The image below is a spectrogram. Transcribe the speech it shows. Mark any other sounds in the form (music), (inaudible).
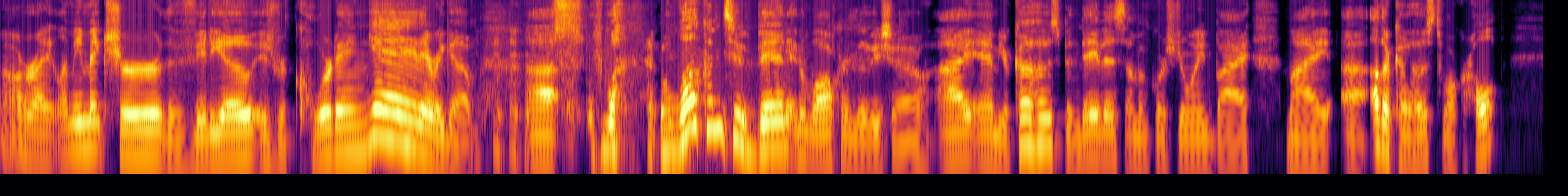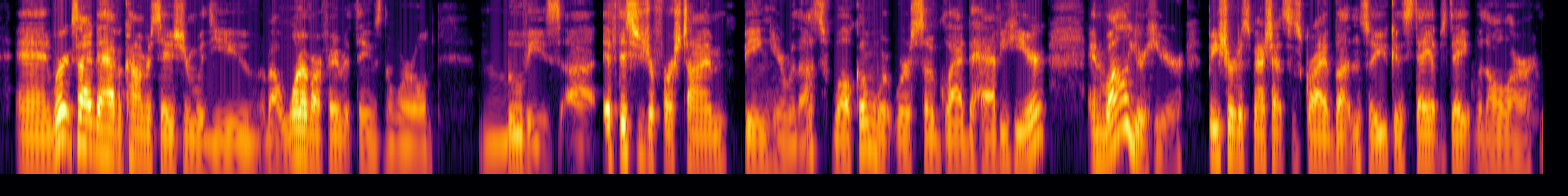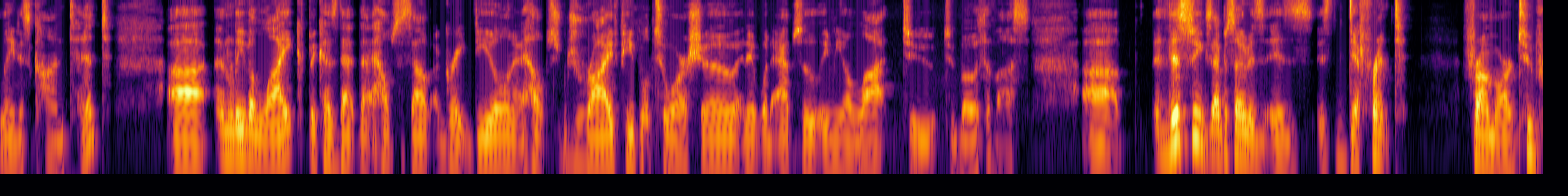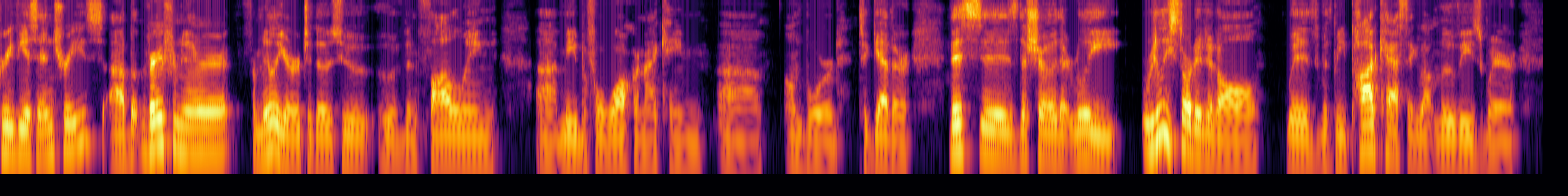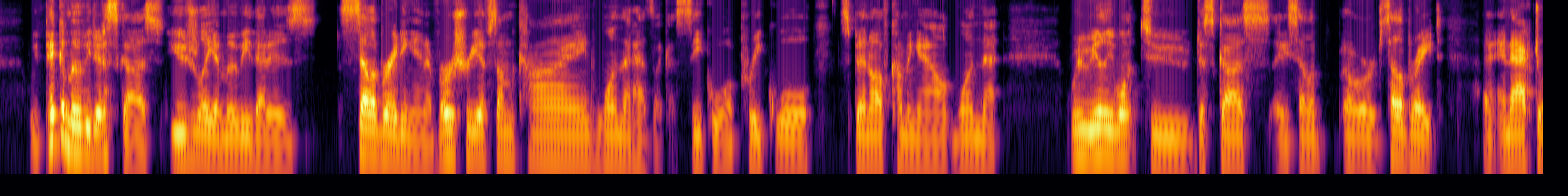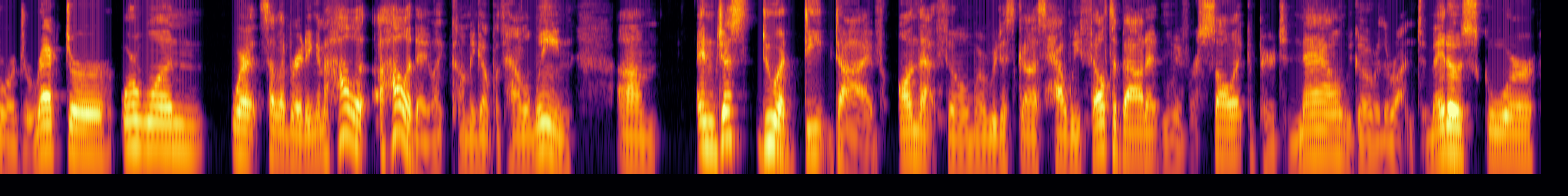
All right, let me make sure the video is recording. Yay, there we go. (laughs) Uh, w- welcome to Ben and Walker Movie Show. I am your co host, Ben Davis. I'm, of course, joined by my uh, other co host, Walker Holt. And we're excited to have a conversation with you about one of our favorite things in the world movies. Uh, if this is your first time being here with us, welcome. We're, we're so glad to have you here. And while you're here, be sure to smash that subscribe button so you can stay up to date with all our latest content. Uh, and leave a like because that that helps us out a great deal and it helps drive people to our show and it would absolutely mean a lot to to both of us. Uh, this week's episode is is is different from our two previous entries, uh, but very familiar familiar to those who who have been following uh, me before Walker and I came uh, on board together. This is the show that really really started it all with with me podcasting about movies where we pick a movie to discuss, usually a movie that is celebrating anniversary of some kind, one that has like a sequel, a prequel, spinoff coming out, one that we really want to discuss a celeb or celebrate an actor or director, or one where it's celebrating a, hol- a holiday, like coming up with Halloween. Um, and just do a deep dive on that film where we discuss how we felt about it when we first saw it compared to now. We go over the Rotten Tomatoes score,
